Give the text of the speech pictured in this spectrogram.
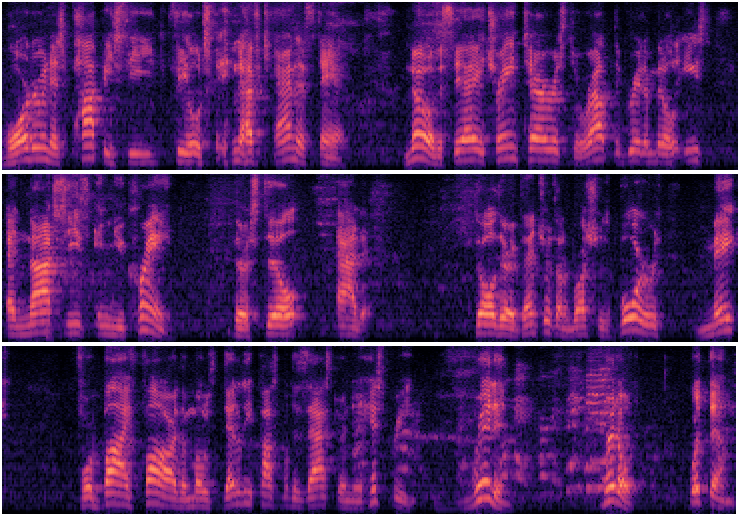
watering its poppy seed fields in Afghanistan. No, the CIA trained terrorists throughout the greater Middle East and Nazis in Ukraine. They're still at it. Though their adventures on Russia's borders make for by far the most deadly possible disaster in their history, ridden, riddled with them,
